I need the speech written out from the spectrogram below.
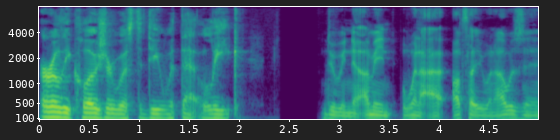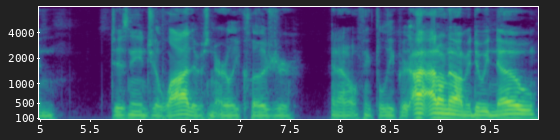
early closure was to deal with that leak. Do we know? I mean, when I, I'll tell you, when I was in Disney in July, there was an early closure, and I don't think the leak was. I, I don't know. I mean, do we know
